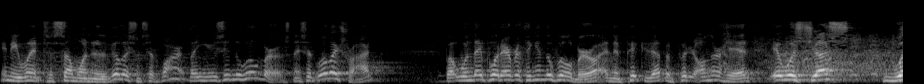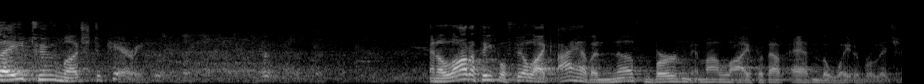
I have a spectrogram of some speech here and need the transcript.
And he went to someone in the village and said, why aren't they using the wheelbarrows? And they said, well, they tried. But when they put everything in the wheelbarrow and then picked it up and put it on their head, it was just way too much to carry. And a lot of people feel like I have enough burden in my life without adding the weight of religion.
